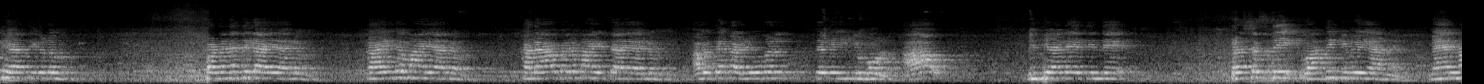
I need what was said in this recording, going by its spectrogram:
വിദ്യാർത്ഥികളും പഠനത്തിലായാലും കായികമായാലും കലാപരമായിട്ടായാലും അവരുടെ കഴിവുകൾ തെളിയിക്കുമ്പോൾ ആ വിദ്യാലയത്തിന്റെ പ്രശസ്തി വർദ്ധിക്കുകയാണ് മേന്മ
